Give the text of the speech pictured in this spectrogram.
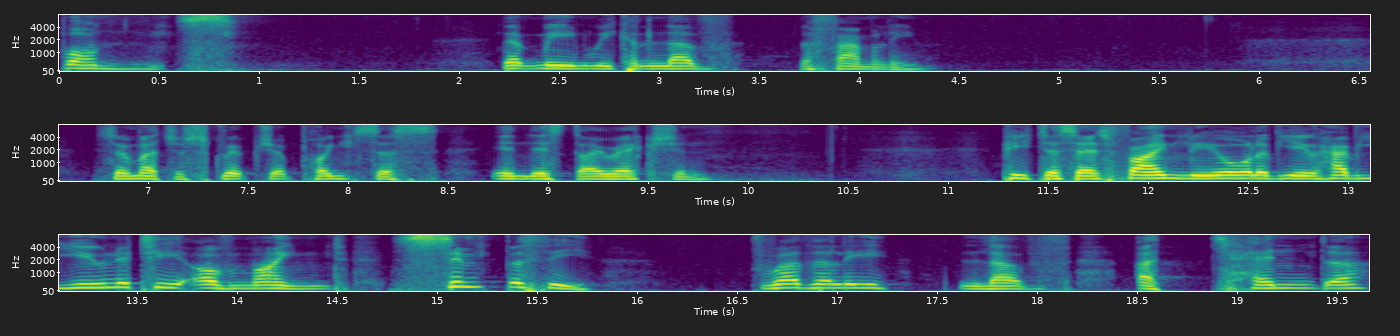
bonds that mean we can love the family. So much of Scripture points us in this direction. Peter says, Finally, all of you have unity of mind, sympathy, brotherly love, a tender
